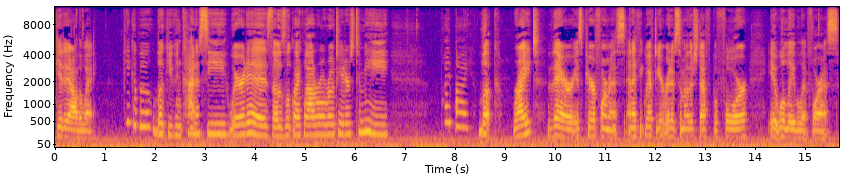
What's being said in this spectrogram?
Get it out of the way peekaboo. Look, you can kind of see where it is. Those look like lateral rotators to me. Bye-bye. Look, right there is piriformis, and I think we have to get rid of some other stuff before it will label it for us.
